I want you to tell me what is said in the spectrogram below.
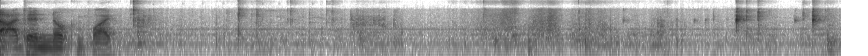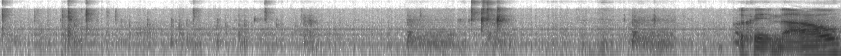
I didn't no comply. Okay, now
